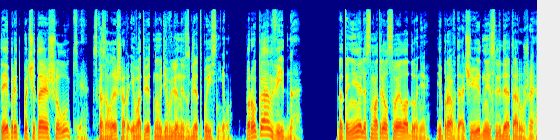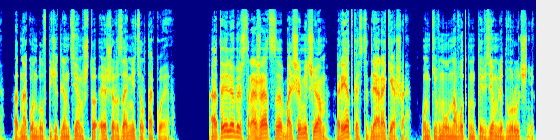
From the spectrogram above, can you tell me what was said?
«Ты предпочитаешь луки?» — сказал Эшер и в ответ на удивленный взгляд пояснил. «По рукам видно». Натаниэль осмотрел свои ладони. И правда, очевидные следы от оружия. Однако он был впечатлен тем, что Эшер заметил такое. «А ты любишь сражаться большим мечом. Редкость для Ракеша». Он кивнул на воткнутый в землю двуручник.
